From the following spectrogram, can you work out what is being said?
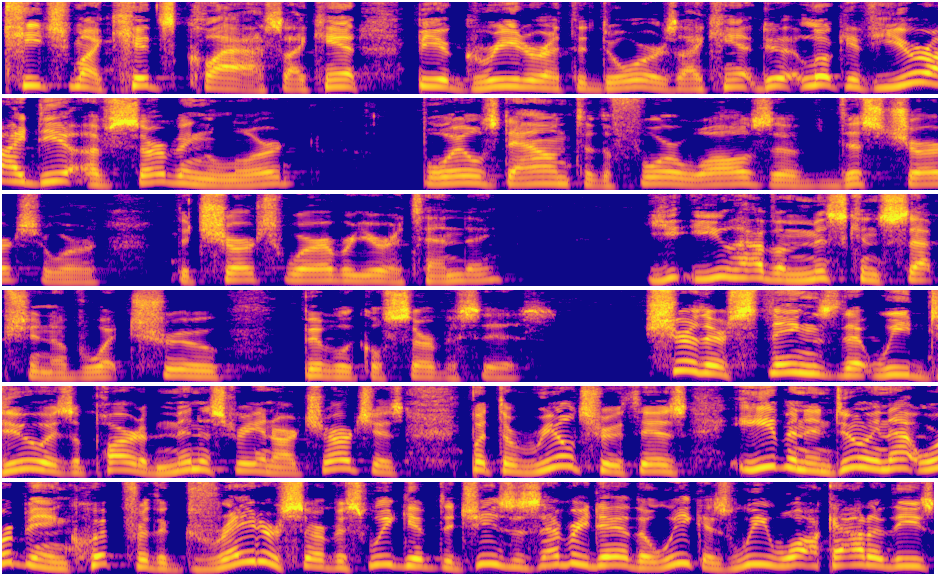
teach my kids class. I can't be a greeter at the doors. I can't do it. Look, if your idea of serving the Lord boils down to the four walls of this church or the church wherever you're attending, you, you have a misconception of what true biblical service is. Sure, there's things that we do as a part of ministry in our churches, but the real truth is, even in doing that, we're being equipped for the greater service we give to Jesus every day of the week as we walk out of these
